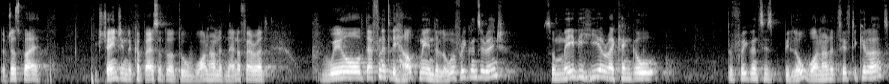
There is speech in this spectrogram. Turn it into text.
So just by exchanging the capacitor to 100 nanofarad will definitely help me in the lower frequency range. So maybe here I can go to frequencies below 150 kilohertz,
